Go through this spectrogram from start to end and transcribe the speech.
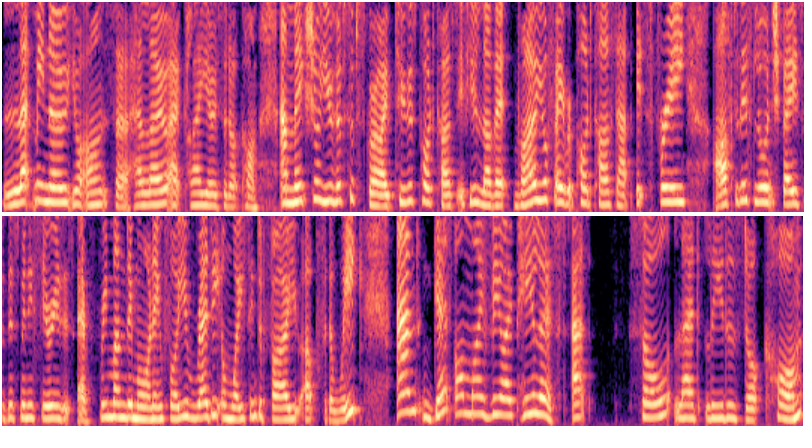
Let me know your answer. Hello at clarejosa.com. And make sure you have subscribed to this podcast if you love it via your favorite podcast app. It's free. After this launch phase with this mini series, it's every Monday morning for you, ready and waiting to fire you up for the week. And get on my VIP list at soulledleaders.com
